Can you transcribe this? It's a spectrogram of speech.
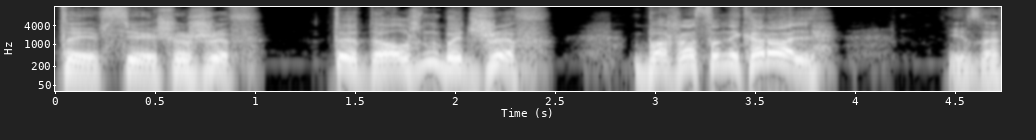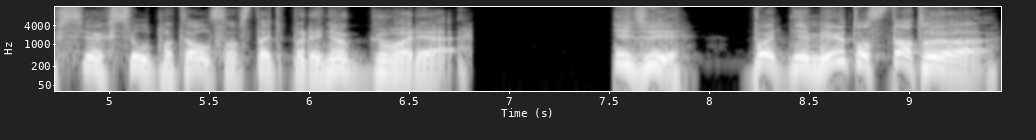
«Ты все еще жив! Ты должен быть жив! Божественный король!» Изо всех сил пытался встать паренек, говоря. «Иди, подними эту статую!»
